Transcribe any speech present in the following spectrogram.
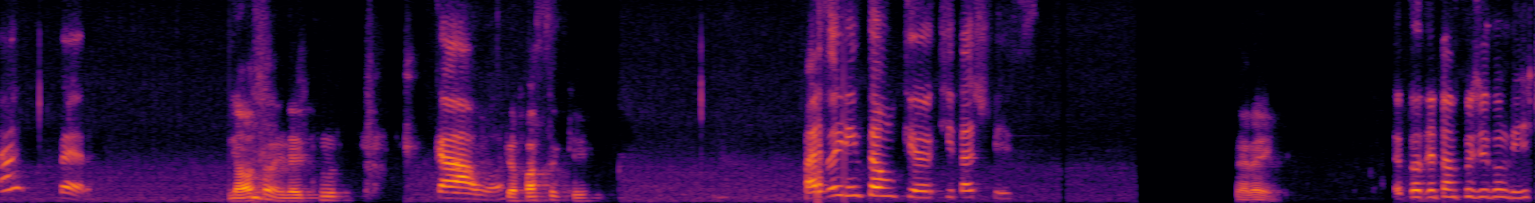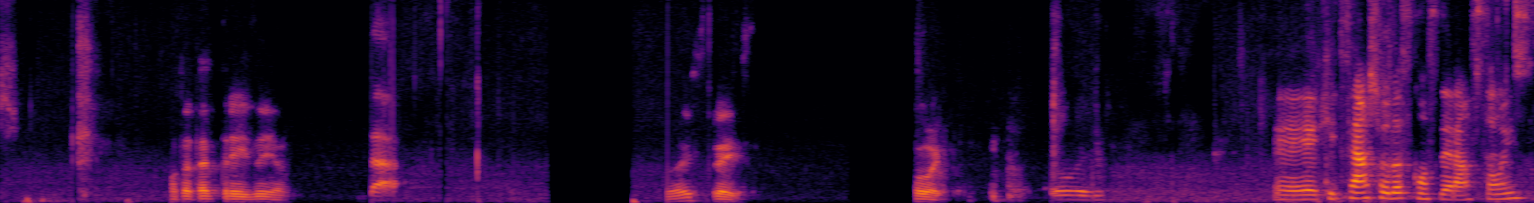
Ai, pera. Nossa, ainda tu- Calma. o que eu faço aqui? Faz aí então, que aqui tá difícil. Pera aí. Eu tô tentando fugir do lixo. Conta até três aí, ó. Tá. Dois, três. Foi. É, O que, que você achou das considerações?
